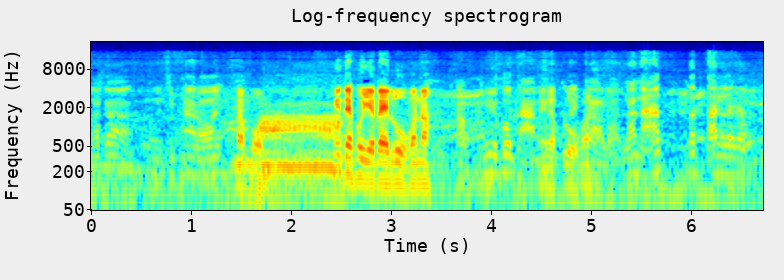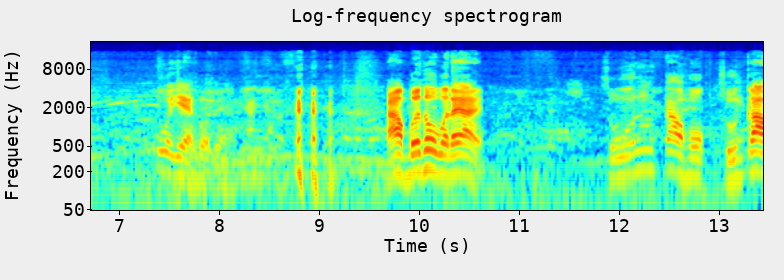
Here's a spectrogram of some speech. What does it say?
แล้วก็หมื่นสิบห้าร้อยครับผมมีแต่ผู้อยากได้ลูกมันเนาะ ครับมีคนถามนี่ครับลูกมันหายเจ้าแล้วหนาหนาตันตันๆเลยครับตัวแยกเลยเนี่ย ยังยังเอาเบอร์โทรเบอร์ได้ศูนย์เก้าหกศูนย์เก้า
